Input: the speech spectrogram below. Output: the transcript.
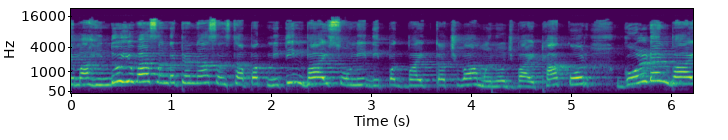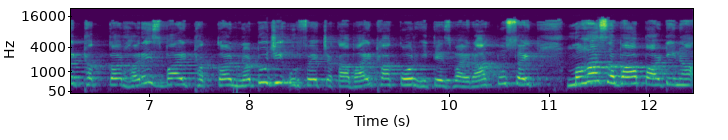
જેમાં હિન્દુ યુવા સંગઠનના સંસ્થાપક નીતિનભાઈ સોની, દીપકભાઈ કચવા મનોજભાઈ ઠાકોર, ગોલ્ડનભાઈ ઠક્કર, હરેશભાઈ ઠક્કર, નટુજી ઉર્ફે ચકાભાઈ ઠાકોર, હિતેશભાઈ રાજપૂત સહિત મહાસભા પાર્ટીના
